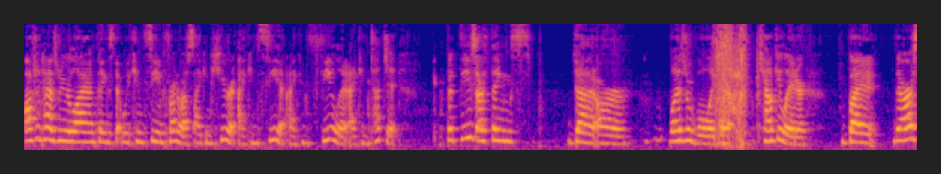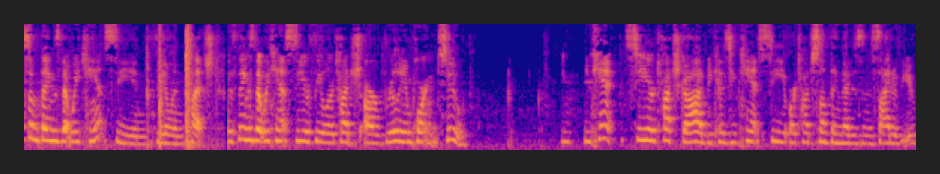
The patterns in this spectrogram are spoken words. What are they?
Oftentimes we rely on things that we can see in front of us. I can hear it, I can see it, I can feel it, I can touch it. But these are things that are legible, like a calculator. But there are some things that we can't see and feel and touch. The things that we can't see or feel or touch are really important too. You can't see or touch God because you can't see or touch something that is inside of you.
